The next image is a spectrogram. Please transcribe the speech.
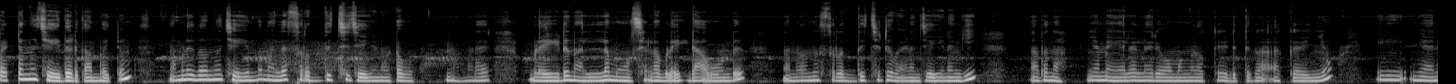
പെട്ടെന്ന് ചെയ്തെടുക്കാൻ പറ്റും. നമ്മളിതൊന്ന് ചെയ്യുമ്പോൾ നല്ല ശ്രദ്ധിച്ച് ചെയ്യണം കേട്ടോ നമ്മുടെ ബ്ലേഡ് നല്ല മൂർച്ചയുള്ള ബ്ലേഡ് ആവുകൊണ്ട് നമ്മളൊന്ന് ശ്രദ്ധിച്ചിട്ട് വേണം ചെയ്യണമെങ്കിൽ. അപ്പം എന്താ ഞാൻ മേലുള്ള രോമങ്ങളൊക്കെ എടുത്ത് കഴിഞ്ഞു. ഇനി ഞാൻ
